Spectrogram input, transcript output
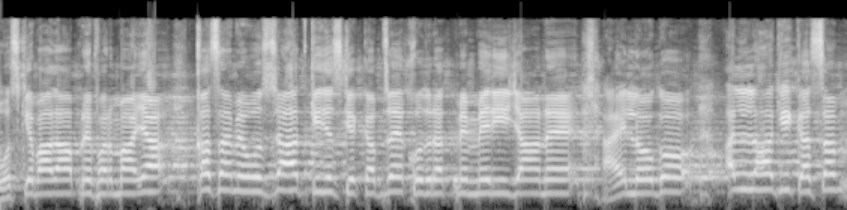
उसके बाद आपने फरमाया, कसम है उस जात की जिसके कब्ज़े कुदरत में मेरी जान है। आए लोगो, अल्लाह की कसम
